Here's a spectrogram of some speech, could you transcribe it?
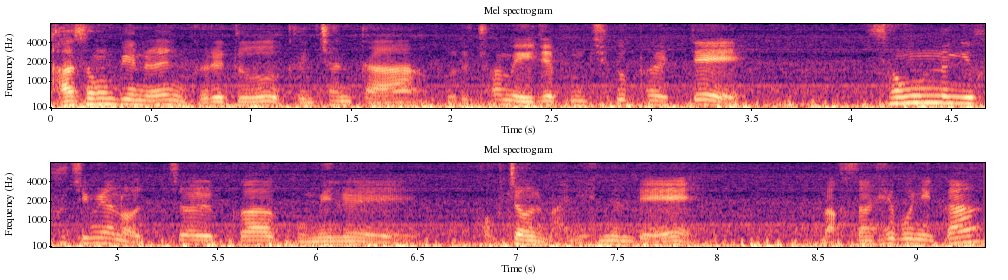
가성비는 그래도 괜찮다. 그리고 처음에 이 제품 취급할 때 성능이 후지면 어쩔까 고민을 걱정을 많이 했는데 막상 해보니까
